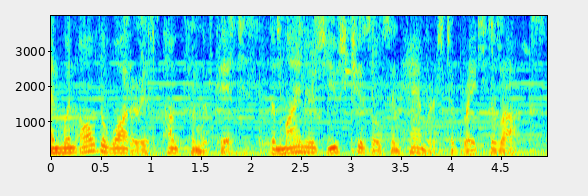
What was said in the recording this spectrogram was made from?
And when all the water is pumped from the pit, the miners use chisels and hammers to break the rocks.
